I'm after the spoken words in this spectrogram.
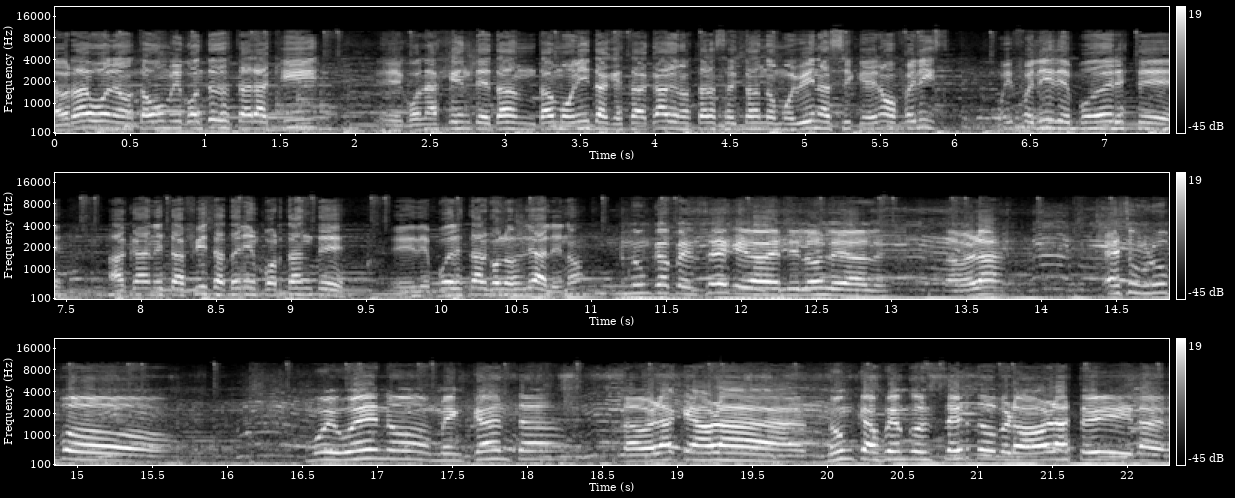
La verdad, bueno, estamos muy contentos de estar aquí, eh, con la gente tan, tan bonita que está acá, que nos están aceptando muy bien, así que no, feliz, muy feliz de poder este, acá en esta fiesta tan importante, eh, de poder estar con Los Leales, ¿no? Nunca pensé que iba a venir Los Leales, la verdad. Es un grupo muy bueno, me encanta. La verdad que ahora nunca fui a un concierto, pero ahora estoy la,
